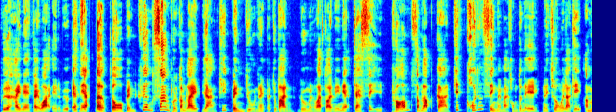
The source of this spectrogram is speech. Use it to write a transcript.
เพื่อให้แน่ใจว่า AWS เนี่ยเติบโตเป็นเครื่องสร้างผลกำไรอย่างที่เป็นอยู่ในปัจจุบัน ดูเหมือนว่าตอนนี้เนี่ยเจสซี่พร้อมสำหรับการคิดค้นสิ่งใหม่ๆของตนเอง ในช่วงเวลาที่อเม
